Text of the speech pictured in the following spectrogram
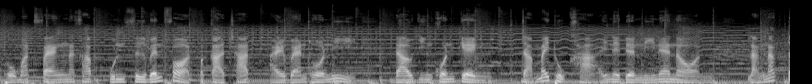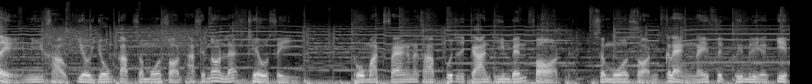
โทมัสแฟงนะครับกุนซือเบนฟอร์ดประกาศชัดไอแวนโทนี่ดาวยิงคนเก่งจะไม่ถูกขายในเดือนนี้แน่นอน หลังนักเตะมีข่าวเกี่ยวโยงกับสโมสรอาร์เซนอลและเชลซี ทมัสแฟงนะครับ ผู้จัดการทีมเบนฟอร์ดสโมสรแกล่งในศึกพรีเมียร์ลีกอังกฤษ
